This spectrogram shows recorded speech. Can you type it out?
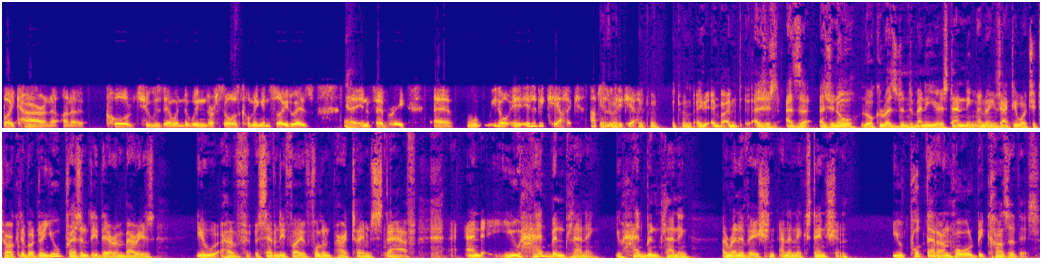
by car on a, on a cold Tuesday when the wind or snow is coming in sideways uh, in February, uh, you know, it, will be chaotic, absolutely it will, chaotic. It will. It will. As as a, as you know, local resident of many years standing, I know exactly what you're talking about. Now, you presently there in Barry's you have 75 full and part time staff, and you had been planning, you had been planning a renovation and an extension. You've put that on hold because of this.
